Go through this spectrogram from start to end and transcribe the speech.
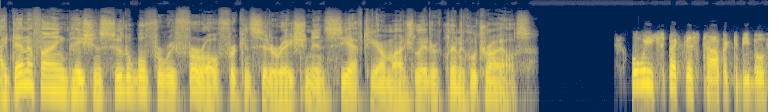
identifying patients suitable for referral for consideration in CFTR modulator clinical trials. Well, we expect this topic to be both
